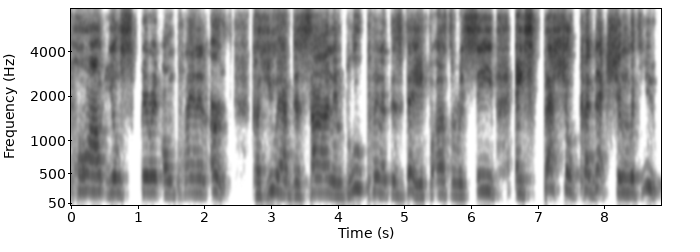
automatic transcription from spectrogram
pour out your spirit on planet earth because you have designed and blueprinted this day for us to receive a special connection with you.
